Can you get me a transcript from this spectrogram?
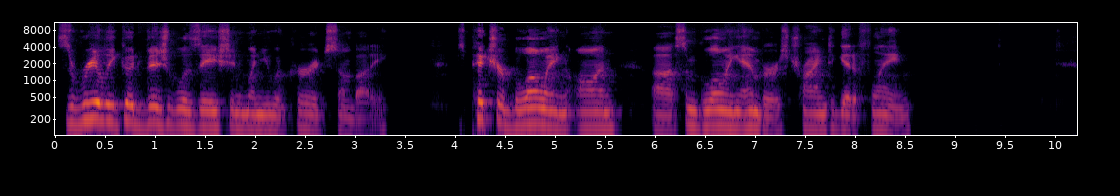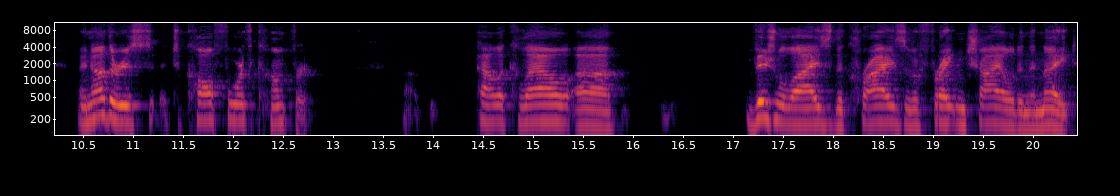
It's a really good visualization when you encourage somebody. Just picture blowing on uh, some glowing embers trying to get a flame. Another is to call forth comfort. Uh, uh, visualized the cries of a frightened child in the night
